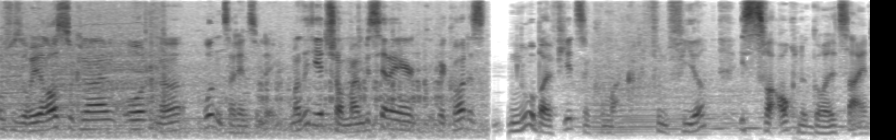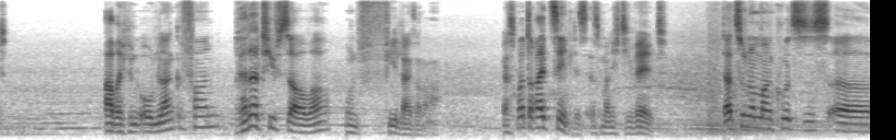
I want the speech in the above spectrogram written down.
und versuche hier rauszuknallen und eine Rundenzeit hinzulegen. Man sieht jetzt schon, mein bisheriger Rekord ist nur bei 14,854. Ist zwar auch eine Goldzeit, aber ich bin oben lang gefahren, relativ sauber und viel langsamer. Erstmal drei Zehntel ist erstmal nicht die Welt. Dazu nochmal ein kurzes äh,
